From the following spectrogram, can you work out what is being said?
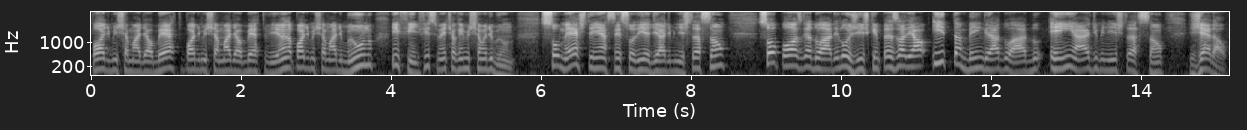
pode me chamar de Alberto, pode me chamar de Alberto Viana, pode me chamar de Bruno, enfim, dificilmente alguém me chama de Bruno. Sou mestre em assessoria de administração, sou pós-graduado em logística empresarial e também graduado em administração geral.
